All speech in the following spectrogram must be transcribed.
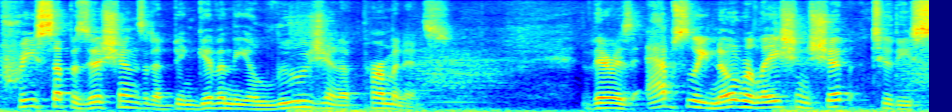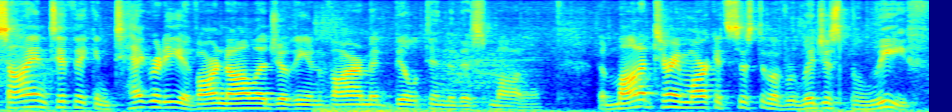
presuppositions that have been given the illusion of permanence. There is absolutely no relationship to the scientific integrity of our knowledge of the environment built into this model. The monetary market system of religious belief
